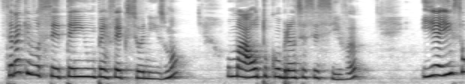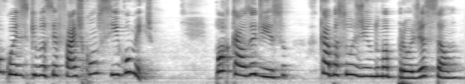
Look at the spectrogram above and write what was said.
será que você tem um perfeccionismo, uma autocobrança excessiva? E aí são coisas que você faz consigo mesmo. Por causa disso, acaba surgindo uma projeção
